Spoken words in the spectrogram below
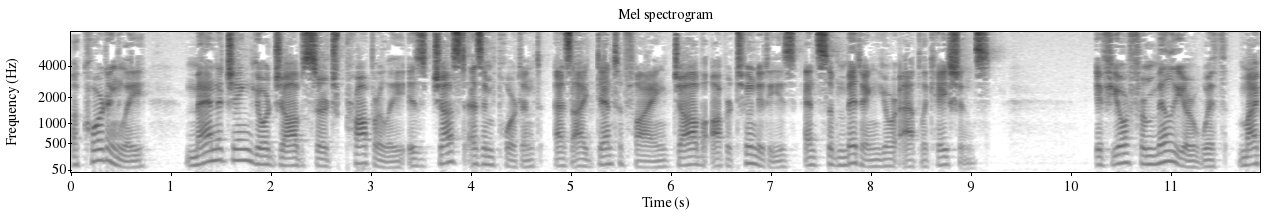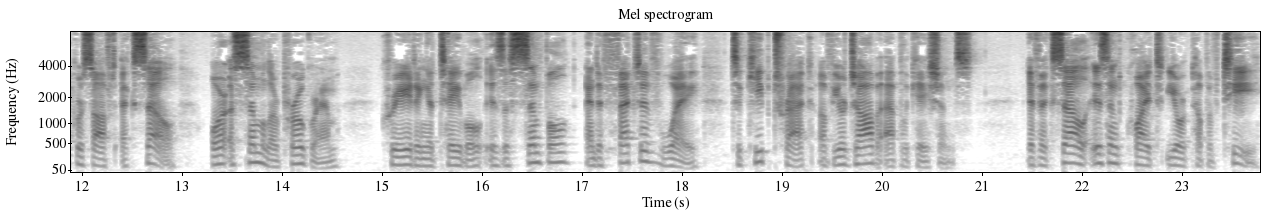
Accordingly, managing your job search properly is just as important as identifying job opportunities and submitting your applications. If you're familiar with Microsoft Excel or a similar program, creating a table is a simple and effective way to keep track of your job applications. If Excel isn't quite your cup of tea,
